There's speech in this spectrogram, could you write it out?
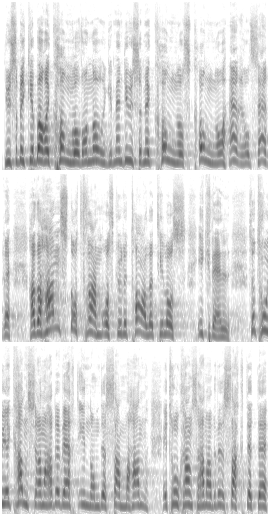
Du som ikke bare er konge over Norge, men du som er kongers konge og herres herre. Hadde han stått fram og skulle tale til oss i kveld, så tror jeg kanskje han hadde vært innom det samme, han. Jeg tror kanskje han hadde vel sagt dette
